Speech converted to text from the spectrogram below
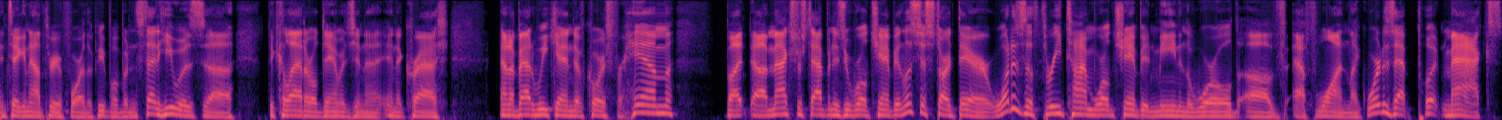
and taken out three or four other people. But instead, he was uh, the collateral damage in a in a crash, and a bad weekend, of course, for him. But uh, Max Verstappen is your world champion. Let's just start there. What does a three-time world champion mean in the world of F1? Like, where does that put Max?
